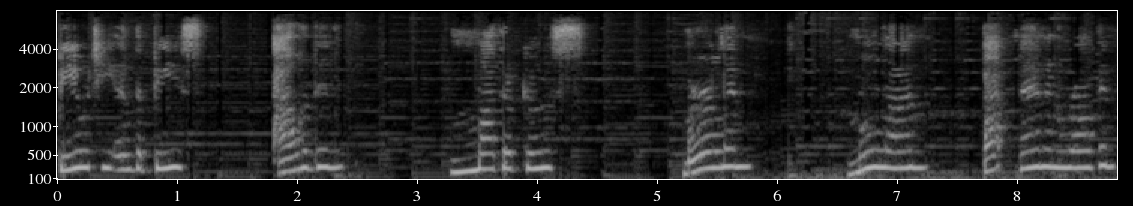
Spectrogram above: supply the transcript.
Beauty and the Beast, Aladdin, Mother Goose, Merlin, Mulan, Batman and Robin,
